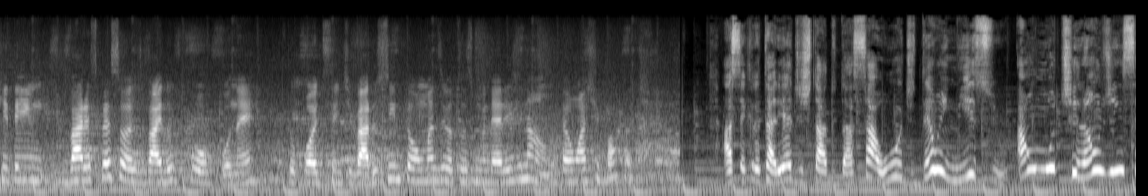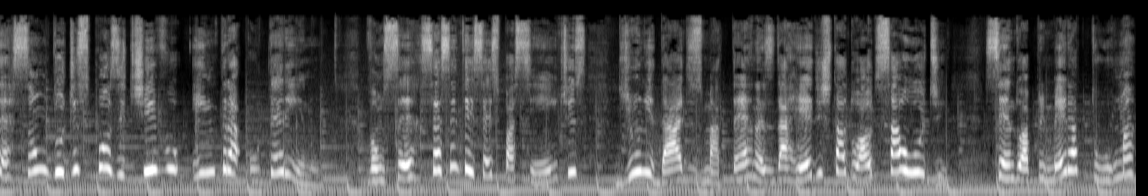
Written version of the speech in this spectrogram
que tem várias pessoas, vai do corpo, né? Tu pode sentir vários sintomas e outras mulheres não. Então, eu acho importante. A Secretaria de Estado da Saúde deu início a um mutirão de inserção do dispositivo intrauterino. Vão ser 66 pacientes de unidades maternas da rede estadual de saúde, sendo a primeira turma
